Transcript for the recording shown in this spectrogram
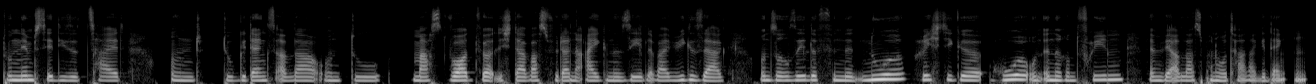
du nimmst dir diese Zeit und du gedenkst Allah und du machst wortwörtlich da was für deine eigene Seele, weil wie gesagt, unsere Seele findet nur richtige Ruhe und inneren Frieden, wenn wir Allah subhanahu wa ta'ala gedenken.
